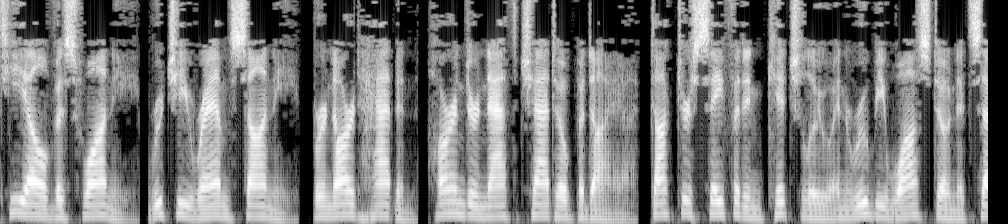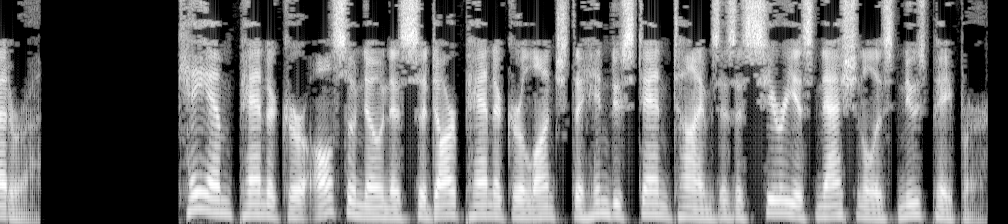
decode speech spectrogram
T. L. Vaswani, Ruchi Ram Sahni, Bernard Hatton, Harinder Nath Chattopadhyaya, Dr. Saifuddin Kichlu and Ruby Wastone etc. K. M. Panikkar also known as Sardar Panikkar launched the Hindustan Times as a serious nationalist newspaper.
